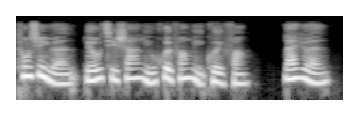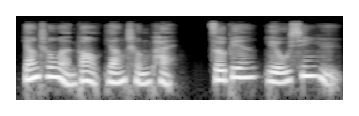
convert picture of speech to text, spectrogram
通讯员刘其莎、林慧芳、李桂芳。来源：羊城晚报羊城派，责编：刘新宇。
